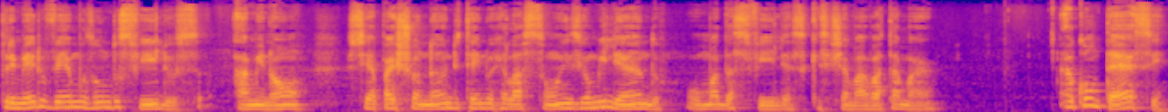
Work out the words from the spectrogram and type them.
Primeiro vemos um dos filhos, Aminon, se apaixonando e tendo relações e humilhando uma das filhas, que se chamava Tamar. Acontece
